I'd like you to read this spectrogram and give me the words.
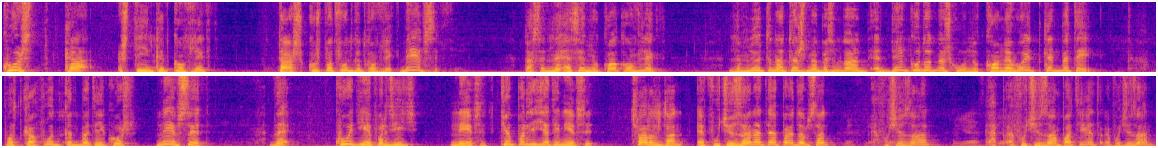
Kush të ka shti në këtë konflikt? Tash, kush po të fut në këtë konflikt? Nefsi. Ngase në esencë nuk ka konflikt. Në mënyrë të natyrshme besimtari e din ku duhet me shku, nuk ka nevojë të ketë betejë. Por të ka fut në këtë betejë kush? Nefsi yt. Dhe kujt i je përgjigj? Nefsit. Kjo përgjigje atij nefsi, çfarë rezulton? E fuqizon atë apo e dobëson? E fuqizon. E fuqizon patjetër, e fuqizon.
